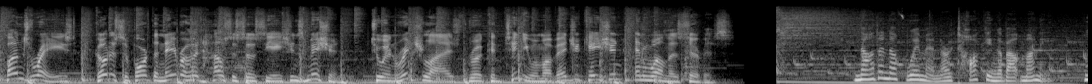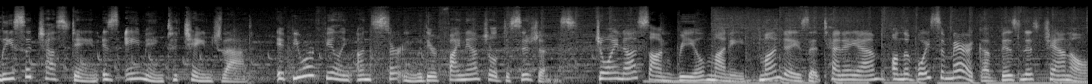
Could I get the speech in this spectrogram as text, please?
Funds raised go to support the Neighborhood House Association's mission to enrich lives through a continuum of education and wellness service. Not enough women are talking about money. Lisa Chastain is aiming to change that. If you are feeling uncertain with your financial decisions, join us on Real Money, Mondays at 10 a.m. on the Voice America Business Channel,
